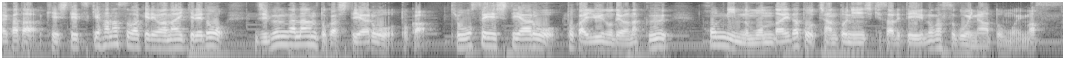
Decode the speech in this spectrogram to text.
え方、決して突き放すわけではないけれど、自分が何とかしてやろうとか、強制してやろうとかいうのではなく、本人の問題だとちゃんと認識されているのがすごいなと思います。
